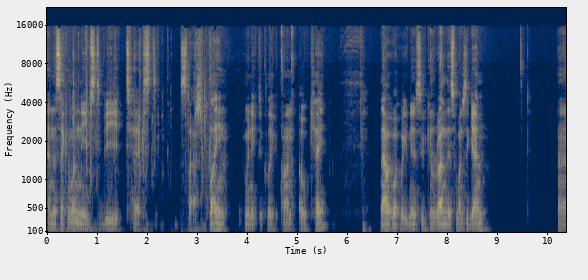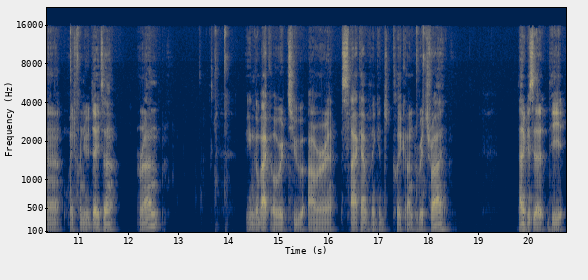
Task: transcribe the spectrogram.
And the second one needs to be text slash plain. We need to click on OK. Now what we can do is we can run this once again uh, wait for new data, run. We can go back over to our Slack app. We can click on retry. Now you can see that the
